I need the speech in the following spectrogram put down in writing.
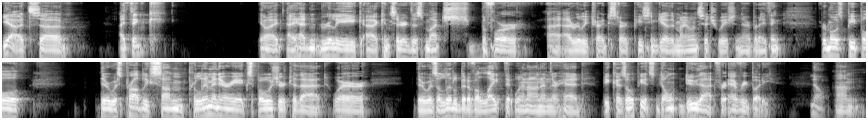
Yeah, it's. Uh, I think, you know, I, I hadn't really uh, considered this much before I, I really tried to start piecing together my own situation there. But I think for most people, there was probably some preliminary exposure to that where there was a little bit of a light that went on in their head because opiates don't do that for everybody. No. Um,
